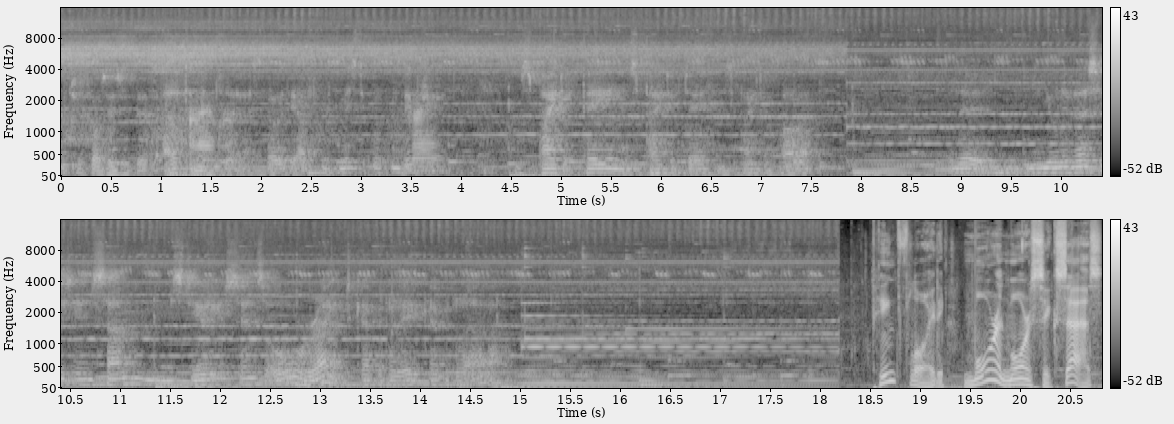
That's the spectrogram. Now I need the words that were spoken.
which of course is the ultimate, uh, I suppose, the ultimate mystical conviction, in spite of pain, in spite of death, in spite of horror, the, the universe is in some mysterious sense all right, capital A, capital R. Pink Floyd, more and more success,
